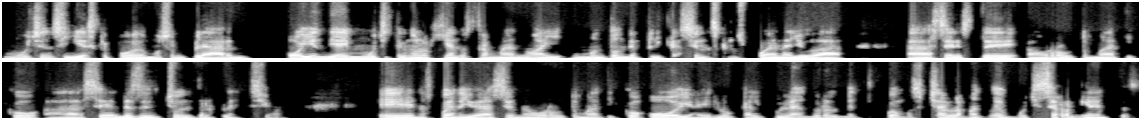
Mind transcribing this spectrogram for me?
muy sencillas que podemos emplear Hoy en día hay mucha tecnología a nuestra mano, hay un montón de aplicaciones que nos pueden ayudar a hacer este ahorro automático, a hacer desde hecho desde la planeación. Eh, nos pueden ayudar a hacer un ahorro automático hoy, a irlo calculando. Realmente podemos echar la mano de muchas herramientas.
